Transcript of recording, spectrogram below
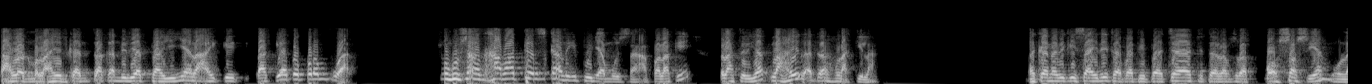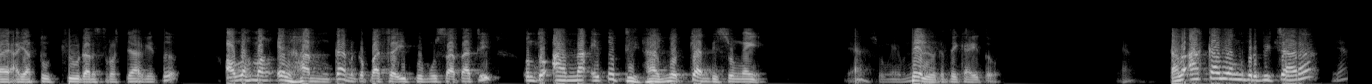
calon melahirkan itu akan dilihat bayinya laki, laki atau perempuan. Sungguh sangat khawatir sekali ibunya Musa, apalagi telah dilihat lahir adalah laki-laki. Maka nanti kisah ini dapat dibaca di dalam surat Qasas ya, mulai ayat 7 dan seterusnya gitu. Allah mengilhamkan kepada ibu Musa tadi untuk anak itu dihanyutkan di sungai. Ya, sungai Nil ketika itu. Ya. Kalau akal yang berbicara, ya,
